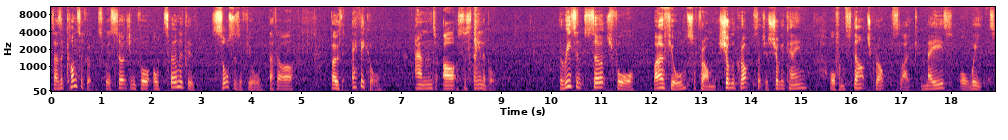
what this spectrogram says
So as a consequence, we're searching for alternative sources of fuel that are both ethical and are sustainable. The recent search for biofuels from sugar crops such as sugarcane or from starch crops like maize or wheat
